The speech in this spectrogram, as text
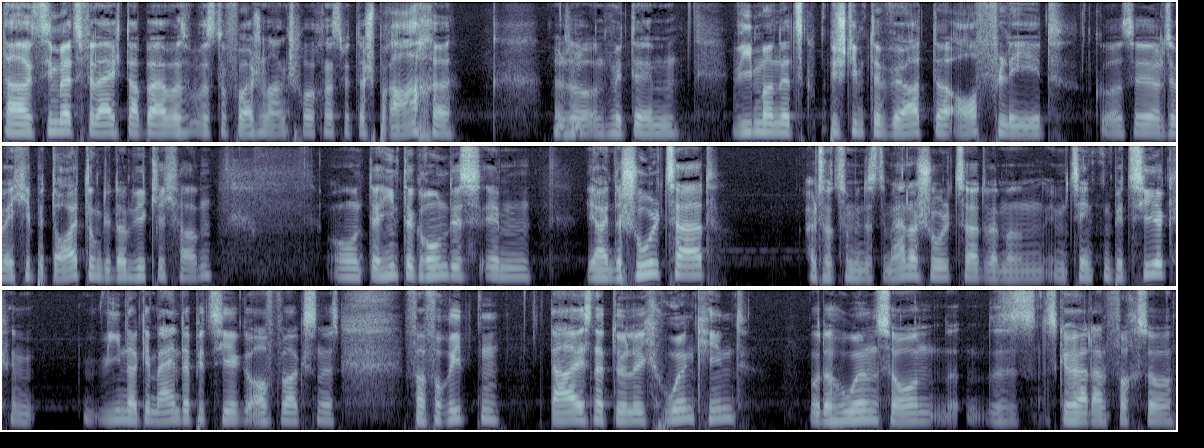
Da sind wir jetzt vielleicht dabei, was, was du vorher schon angesprochen hast, mit der Sprache. Also mhm. und mit dem, wie man jetzt bestimmte Wörter auflädt, quasi, also welche Bedeutung die dann wirklich haben. Und der Hintergrund ist eben, ja, in der Schulzeit, also zumindest in meiner Schulzeit, wenn man im 10. Bezirk, im Wiener Gemeindebezirk aufgewachsen ist, Favoriten, da ist natürlich Hurenkind oder Hurensohn, das, ist, das gehört einfach so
